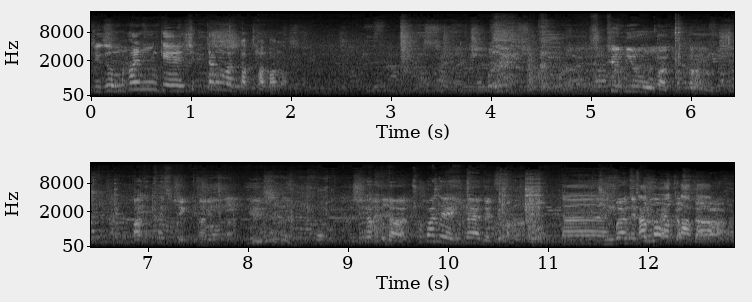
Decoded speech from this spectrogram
지금 한게 식장만 딱 잡아놨어. 스튜디오가 조금 빠듯할 수도 있긴 하겠다. 생각보다 초반에 해놔야 될 게 많고 나 중반에 별로 할게 까먹었다가. 없다가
